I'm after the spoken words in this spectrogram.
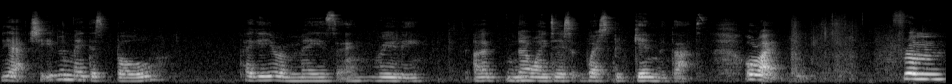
yeah, she even made this bowl. Peggy, you're amazing, really. I had no idea where to begin with that. All right, from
